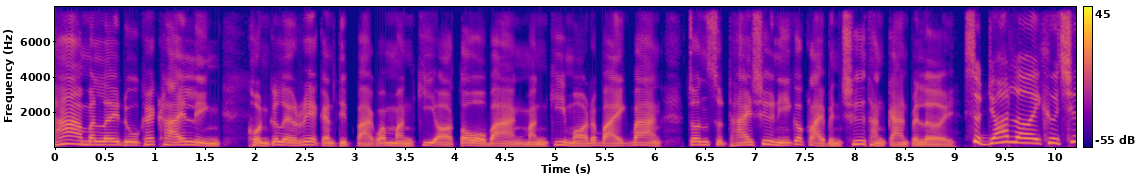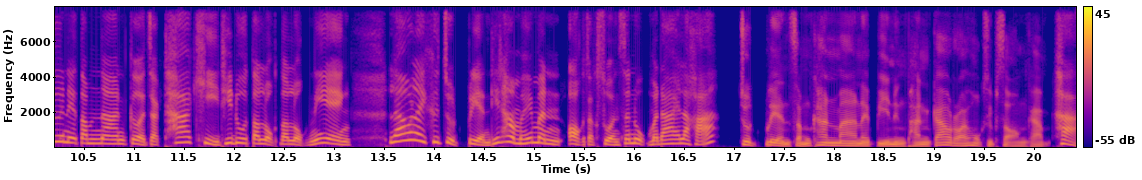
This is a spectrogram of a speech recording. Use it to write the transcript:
ถ้ามันเลยดูคล้ายๆ ลิง คนก็เลยเรียกกันติดปากว่า Monkey Auto บ้าง Monkey Motorbike บ้าง จนสุดท้ายชื่อนี้ก็กลายเป็นชื่อทางการไปเลย สุดยอดเลยคือชื่อในตำนานเกิดจากท่าขี่ที่ดูตลกตลกๆนี่เอง แล้วอะไรคือจุดเปลี่ยนที่ทำให้มันออกจากสวนสนุกมาได้ล่ะคะ จุดเปลี่ยนสำคัญมาในปี 1962 ครับ ค่ะ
